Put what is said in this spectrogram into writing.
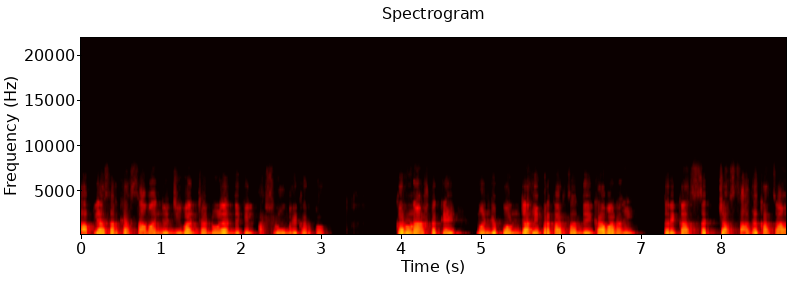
आपल्यासारख्या सामान्य जीवांच्या डोळ्यात देखील अश्रू उभे करतो. करुणाष्टके म्हणजे कोणत्याही प्रकारचा देखावा नाही तर एका सच्च्या साधकाचा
